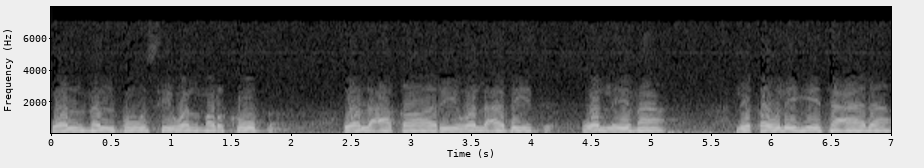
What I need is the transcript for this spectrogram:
والملبوس والمركوب والعقار والعبيد والإماء لقوله تعالى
